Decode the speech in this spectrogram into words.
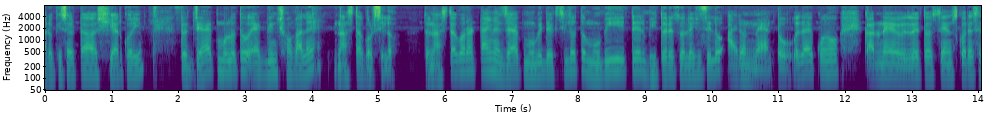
আরও কিছু একটা শেয়ার করি। তো জ্যাক মূলত একদিন সকালে নাস্তা করছিল। তো নাস্তা করার টাইমে জ্যাক মুভি দেখছিল তো মুভিতে ভিতরে চলে এসেছিল আয়রন ম্যান তো ও যাই কোনো কারণে যেহেতু চেঞ্জ করেছে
